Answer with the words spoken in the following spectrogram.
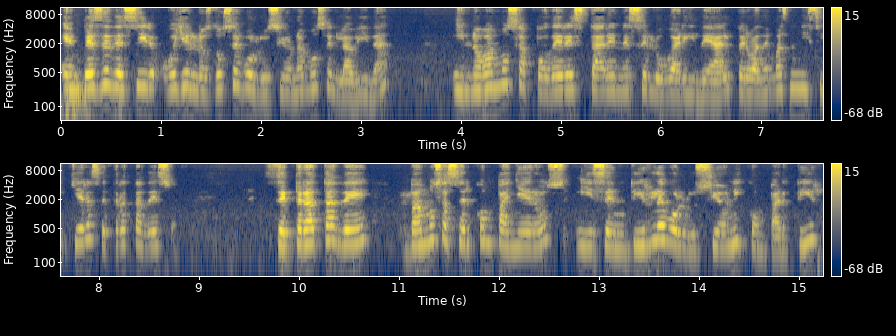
En vez de decir, oye, los dos evolucionamos en la vida y no vamos a poder estar en ese lugar ideal, pero además ni siquiera se trata de eso se trata de vamos a ser compañeros y sentir la evolución y compartir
